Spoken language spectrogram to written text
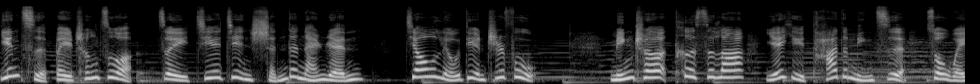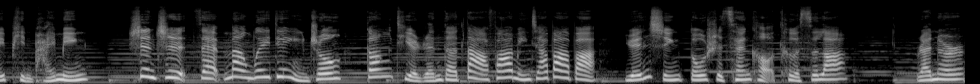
因此被称作最接近神的男人——交流电之父。名车特斯拉也以他的名字作为品牌名，甚至在漫威电影中，钢铁人的大发明家爸爸。原型都是参考特斯拉。然而，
